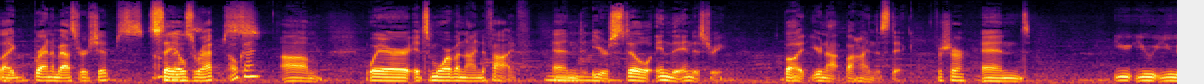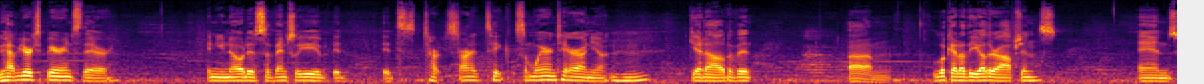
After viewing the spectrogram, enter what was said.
like brand ambassadorships, sales Oh, nice. reps. Okay. Um, where it's more of a nine to five, Mm. and you're still in the industry, but you're not behind the stick. For sure. and you you you have your experience there, and you notice eventually it, it it's tar- starting to take some wear and tear on you. Mm-hmm. Get out of it. Um, look at all the other options, and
